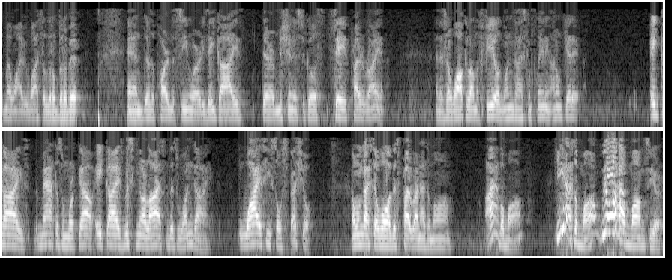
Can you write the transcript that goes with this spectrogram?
my wife, we watched a little bit of it. And there's a part in the scene where these eight guys, their mission is to go save Private Ryan. And as they're walking along the field, one guy's complaining, I don't get it. Eight guys, the math doesn't work out. Eight guys risking our lives for this one guy. Why is he so special? And one guy said, Well, this Private Ryan has a mom. I have a mom. He has a mom. We all have moms here.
